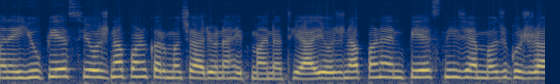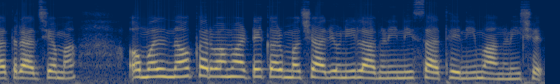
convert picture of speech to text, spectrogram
અને યુપીએસ યોજના પણ કર્મચારીઓના હિતમાં નથી. આ યોજના પણ એનપીએસની જેમ જ ગુજરાત રાજ્યમાં અમલ ન કરવા માટે કર્મચારીઓની લાગણીની સાથેની માંગણી છે.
